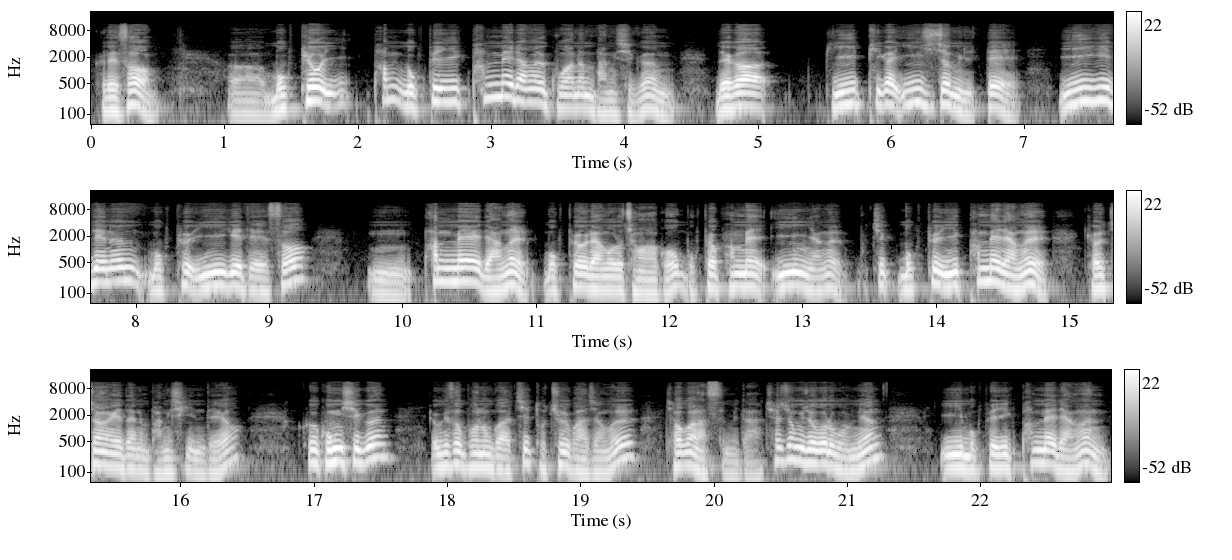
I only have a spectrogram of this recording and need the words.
그래서 어, 목표, 판, 목표이익 판매량을 구하는 방식은 내가 BEP가 이 지점일 때 이익이 되는 목표 이익에 대해서 음, 판매량을 목표량으로 정하고 목표 판매 이익량을 즉 목표 이익 판매량을 결정하게 되는 방식인데요. 그 공식은 여기서 보는 것 같이 도출 과정을 적어 놨습니다. 최종적으로 보면 이 목표 이익 판매량은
